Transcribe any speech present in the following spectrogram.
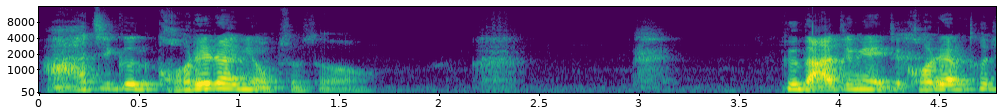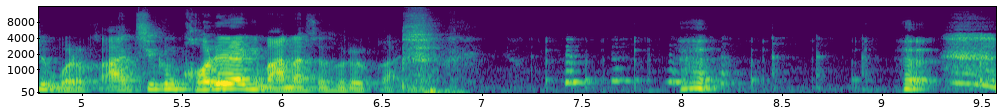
아직은 거래량이 없어서. 그 나중에 이제 거래량 터지면 뭐랄까. 아, 지금 거래량이 많아서 그럴 거 아니야.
